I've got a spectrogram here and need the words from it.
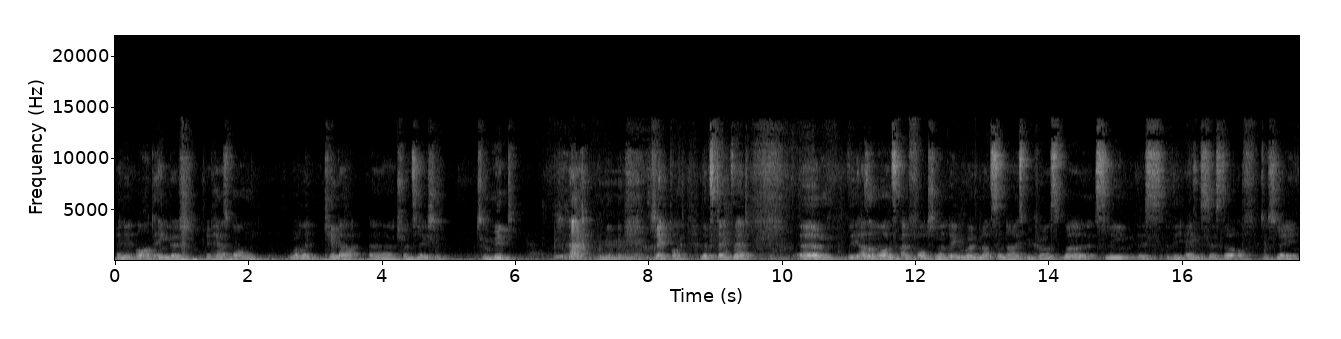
And in Old English, it has one really killer uh, translation to mint. Jackpot. Let's take that. Um, the other ones, unfortunately, were not so nice because, well, Slean is the ancestor of to slay.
